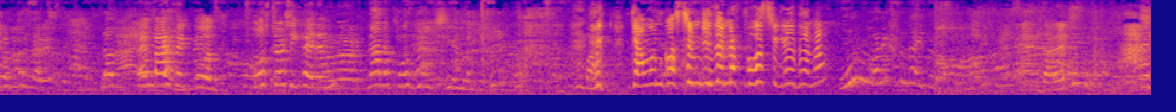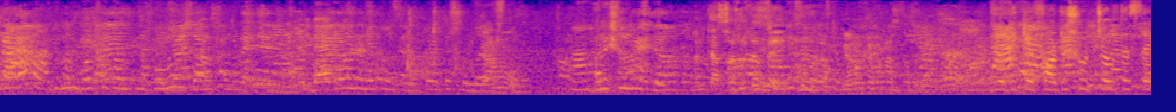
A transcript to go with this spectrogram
সুন্দর লাগছে না, পারফেক্ট পোজ পোস্টার শিখাই দেন। না না পোস্ট দিচ্ছি কেমন কস্টিউম ডিজাইনার পোস্ট করে দেয় না অনেক সুন্দর দাঁড়াতে দাঁড়া না তুমি বলতে ফোন ব্যাকগ্রাউন্ডে নিয়ে তুলছি উপরে এত সুন্দর আসতো অনেক সুন্দর মানে এদিকে ফটোশুট চলতেছে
